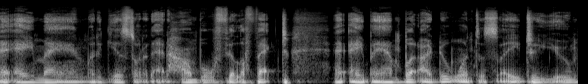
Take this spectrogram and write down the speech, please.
Amen. But it gives sort of that humble feel effect. Amen. But I do want to say to you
